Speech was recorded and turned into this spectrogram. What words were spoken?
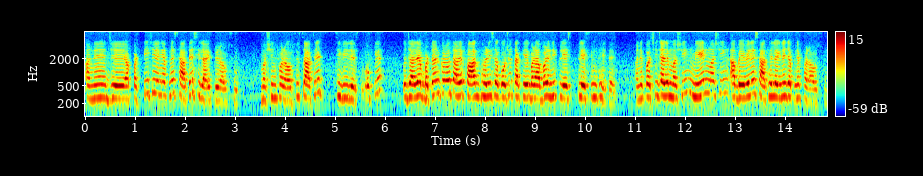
અને જે આ પટ્ટી છે, એને આપણે સાથે સિલાઈ ફેરવશું મશીન ફરાવશું સાથે સીવી લેશું ઓકે તો જ્યારે બટન કરો ત્યારે ફાગ ભરી શકો છો તાકે બરાબર એની પ્લેસ પ્લેસિંગ થઈ જાય. અને પછી જ્યારે મશીન મેઇન મશીન આ બેવેને સાથે લઈને જ આપણે ફરાવશું.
